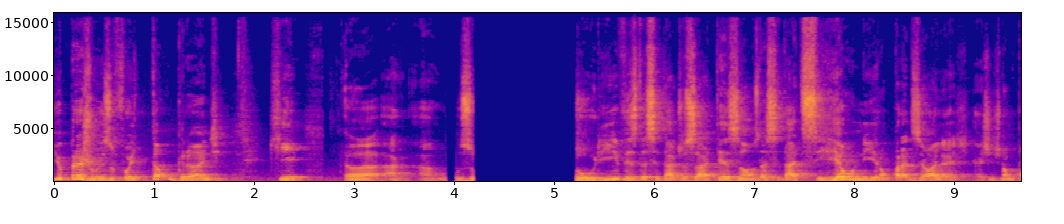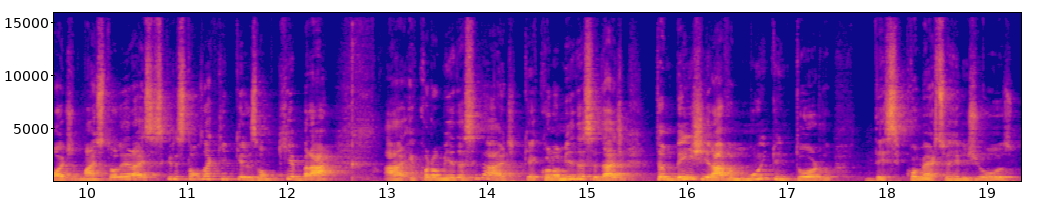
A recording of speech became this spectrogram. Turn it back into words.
E o prejuízo foi tão grande que uh, a, a, os ourives da cidade, os artesãos da cidade se reuniram para dizer: olha, a gente não pode mais tolerar esses cristãos aqui, porque eles vão quebrar a economia da cidade. Porque a economia da cidade também girava muito em torno desse comércio religioso.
